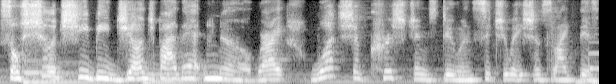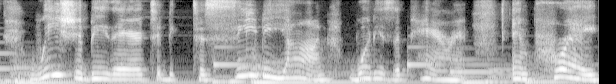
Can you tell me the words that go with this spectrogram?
So, should she be judged by that? No, right? What should Christians do in situations like this? We should be there to be to see beyond what is apparent and pray pray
